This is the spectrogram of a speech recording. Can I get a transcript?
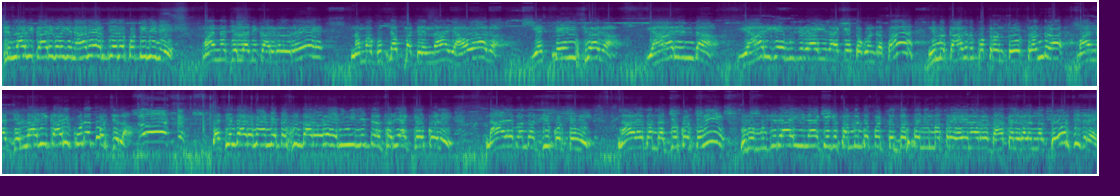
ಜಿಲ್ಲಾಧಿಕಾರಿಗಳಿಗೆ ನಾನೇ ಅರ್ಜಿಯನ್ನು ಕೊಟ್ಟಿದ್ದೀನಿ. ಮಾನ್ಯ ಜಿಲ್ಲಾಧಿಕಾರಿಗಳವರೇ, ನಮ್ಮ ಗುಜ್ನಪ್ಪ ಮಠೆಯನ್ನ ಯಾವಾಗ, ಎಷ್ಟೇ ಇಶ್ವಾಗ ಯಾರಿಂದ, ಯಾರಿಗೆ ಮುಜರಾಯಿ ಇಲಾಖೆ ತಗೊಂಡ್ರಪ್ಪ? ನಿಮ್ಮ ಕಾಗದ ಪತ್ರ ತೋರ್ಸ್ರಂದ್ರ ಮಾನ್ಯ ಜಿಲ್ಲಾಧಿಕಾರಿ ಕೂಡ ತೋರಿಸಿಲ್ಲ. ತಹಸೀಲ್ದಾರ್, ಮಾನ್ಯ ತಹಸೀಲ್ದಾರ್ ಅವರೇ, ನೀವು ಇಲ್ಲಿದ್ರೆ ಸರಿಯಾಗಿ ಕೇಳ್ಕೊಳ್ಳಿ. ನಾಳೆ ಬಂದ ಅರ್ಜಿ ಕೊಡ್ತೀವಿ. ನಾಳೆ ಬಂದ ಅರ್ಜಿ ಕೊಡ್ತೀವಿ. ಇದು ಮುಜರಾಯಿ ಇಲಾಖೆಗೆ ಸಂಬಂಧಪಟ್ಟದ್ದಂತ ನಿಮ್ಮ ಹತ್ರ ಏನಾದ್ರು ದಾಖಲೆಗಳನ್ನ ತೋರಿಸಿದ್ರೆ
